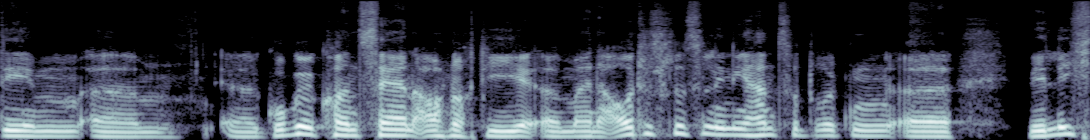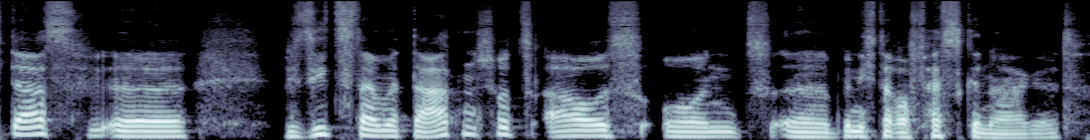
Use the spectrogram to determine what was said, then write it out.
dem ähm, äh, Google-Konzern auch noch die äh, meine Autoschlüssel in die Hand zu drücken, äh, will ich das? Äh, wie sieht's da mit Datenschutz aus und äh, bin ich darauf festgenagelt?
